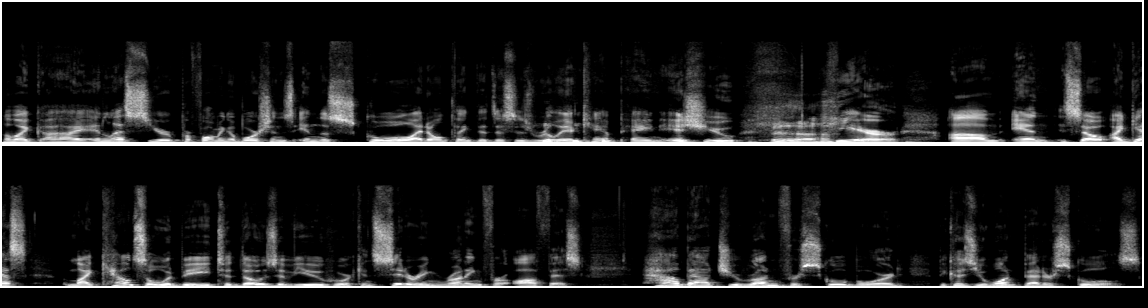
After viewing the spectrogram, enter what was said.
I'm like, unless you're performing abortions in the school, I don't think that this is really a campaign issue here. Um, and so I guess my counsel would be to those of you who are considering running for office how about you run for school board because you want better schools?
